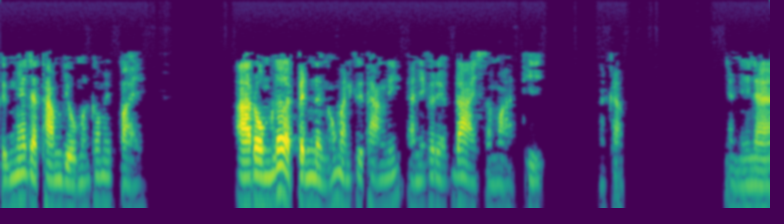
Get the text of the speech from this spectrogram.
ถึงแม้จะทำอยู่มันก็ไม่ไป อารมณ์เลิศเป็นหนึ่งของมันคือทางนี้ อันนี้ก็เรียกได้สมาธินะครับ อย่างนี้นะ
